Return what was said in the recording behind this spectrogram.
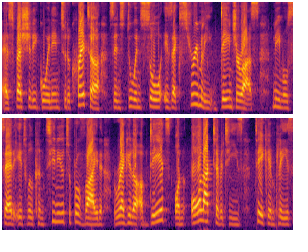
especially going into the crater, since doing so is extremely dangerous. NEMO said it will continue to provide regular updates on all activities taking place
